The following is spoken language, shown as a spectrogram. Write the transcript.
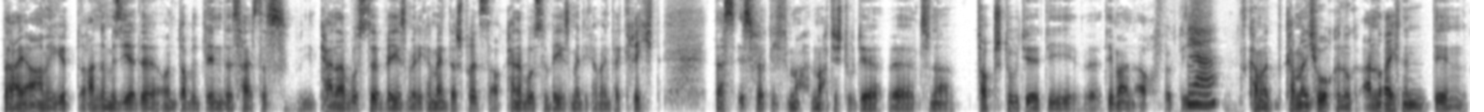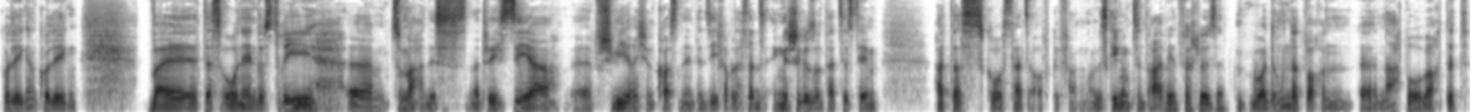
dreiarmige, randomisierte und doppelblinde, das heißt, dass keiner wusste, welches Medikament er spritzt, auch keiner wusste, welches Medikament er kriegt. Das ist wirklich, macht die Studie äh, zu einer Top-Studie, die, die man auch wirklich, ja. das kann man, kann man nicht hoch genug anrechnen, den Kolleginnen und Kollegen, weil das ohne Industrie äh, zu machen, ist natürlich sehr äh, schwierig und kostenintensiv. Aber das hat das englische Gesundheitssystem hat das großteils aufgefangen. Und es ging um Zentralvenenverschlüsse, wurde 100 Wochen äh, nachbeobachtet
